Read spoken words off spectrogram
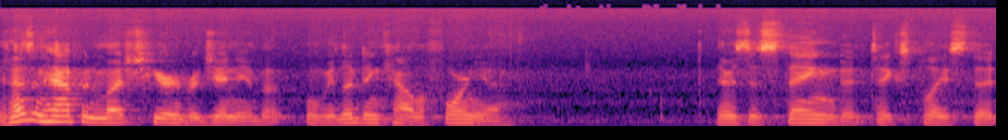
It hasn't happened much here in Virginia, but when we lived in California, there's this thing that takes place that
